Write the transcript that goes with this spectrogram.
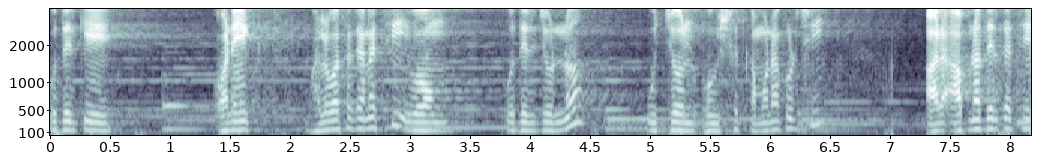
ওদেরকে অনেক ভালোবাসা জানাচ্ছি এবং ওদের জন্য উজ্জ্বল ভবিষ্যৎ কামনা করছি। আর আপনাদের কাছে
